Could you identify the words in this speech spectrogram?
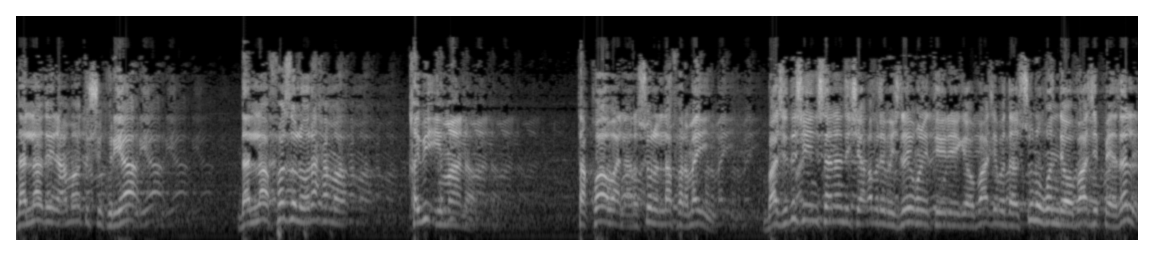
د الله د نعمتو شکریا د الله فضل او رحمه قوي ایمان تقوا والا رسول الله فرمایي بعضې د انسانان چې هغه بجلی غونې تیریږي او بعضې به د سونو غونډې او بعضې پیدل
